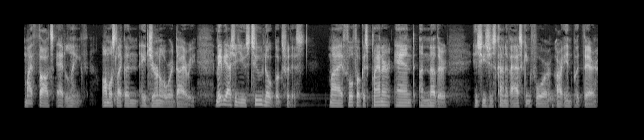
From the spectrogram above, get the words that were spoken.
my thoughts at length, almost like an, a journal or a diary. Maybe I should use two notebooks for this my full focus planner and another. And she's just kind of asking for our input there.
